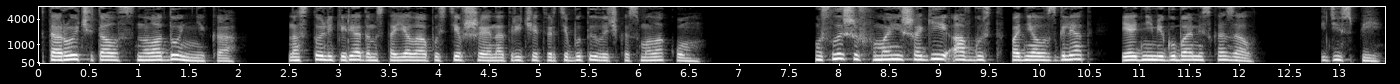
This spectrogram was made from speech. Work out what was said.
второй читал с наладонника. На столике рядом стояла опустевшая на три четверти бутылочка с молоком. Услышав мои шаги, Август поднял взгляд и одними губами сказал «Иди спи,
